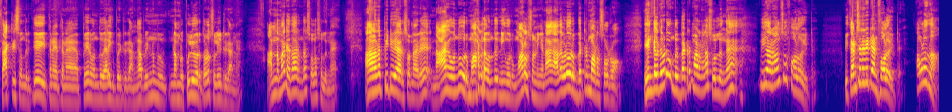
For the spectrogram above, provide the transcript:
ஃபேக்ட்ரிஸ் வந்திருக்கு இத்தனை இத்தனை பேர் வந்து வேலைக்கு போயிட்டுருக்காங்க அப்படின்னு நம்மளை புள்ளிவரத்தோட சொல்லிகிட்டு இருக்காங்க அந்த மாதிரி எதாவது இருந்தால் சொல்ல சொல்லுங்கள் அதனால் தான் பிடிவிஆர் சொன்னார் நாங்கள் வந்து ஒரு மாடலை வந்து நீங்கள் ஒரு மாடல் சொன்னீங்க நாங்கள் அதை விட ஒரு பெட்டர் மாடல் சொல்கிறோம் எங்களதை விட உங்களுக்கு பெட்டர் மாடல்லாம் சொல்லுங்கள் we are also follow it we consider it and follow it அவ்வளோதான்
